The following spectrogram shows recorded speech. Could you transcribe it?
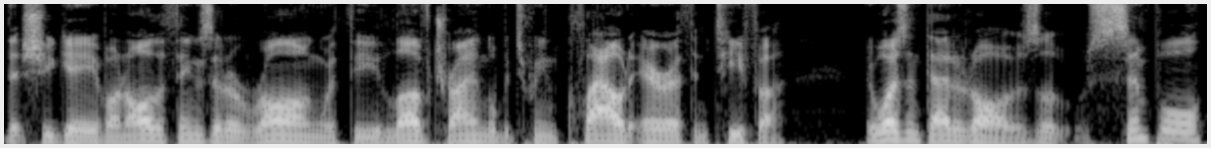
that she gave on all the things that are wrong with the love triangle between Cloud, Aerith, and Tifa. It wasn't that at all. It was a simple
